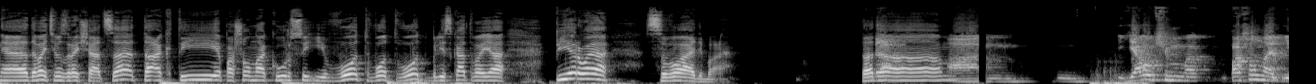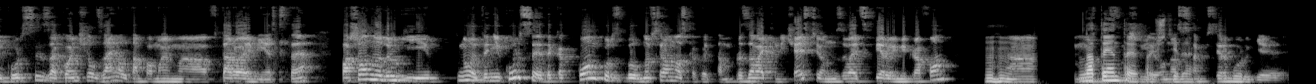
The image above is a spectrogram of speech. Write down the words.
Давайте возвращаться. Так, ты пошел на курсы, и вот-вот-вот близка твоя первая свадьба. Та-дам! Да. А, я, в общем, пошел на одни курсы, закончил, занял там, по-моему, второе место. Пошел на другие. Ну, это не курсы, это как конкурс был, но все равно с какой-то там образовательной частью. Он называется «Первый микрофон». Угу. А, на ТНТ почти, у нас да. в Санкт-Петербурге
